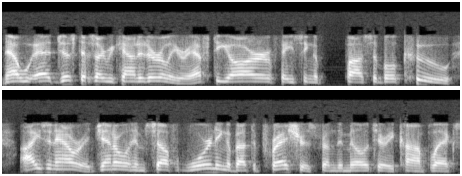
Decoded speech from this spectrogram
Now, uh, just as I recounted earlier, FDR facing a possible coup. Eisenhower, a general himself, warning about the pressures from the military complex.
